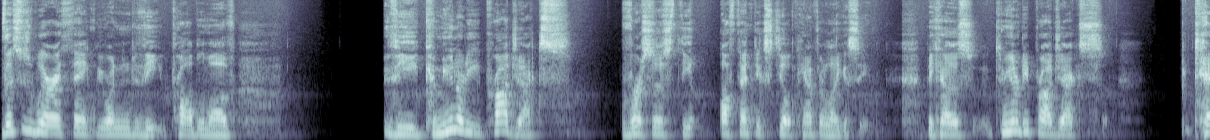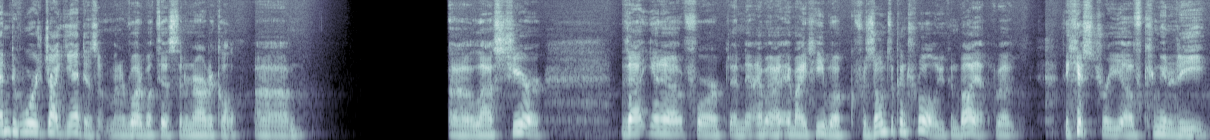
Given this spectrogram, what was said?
This is where I think we run into the problem of the community projects versus the authentic Steel Panther legacy. Because community projects tend towards gigantism. And I wrote about this in an article um, uh, last year that, you know, for an MIT book, for Zones of Control, you can buy it, about the history of community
